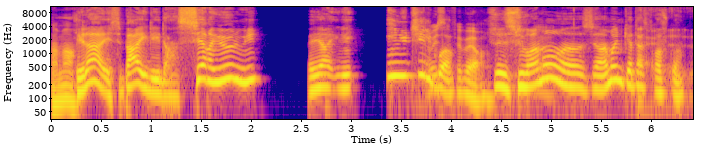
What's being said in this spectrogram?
Ça marche. Et là, et c'est pareil, il est d'un sérieux, lui. C'est-à-dire, Il est inutile, Oui, quoi. ça fait peur. C'est vraiment, euh, c'est vraiment une catastrophe, quoi. Euh,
